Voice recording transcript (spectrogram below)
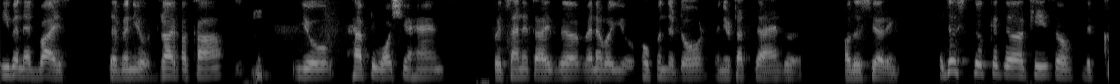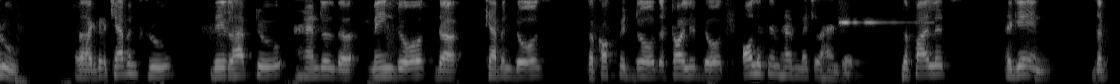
even advise that when you drive a car, you have to wash your hands with sanitizer whenever you open the door, when you touch the handle or the steering. Just look at the case of the crew. Like the cabin crew, they'll have to handle the main door, the cabin doors, the cockpit door, the toilet doors. All of them have metal handles. The pilots, again, the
